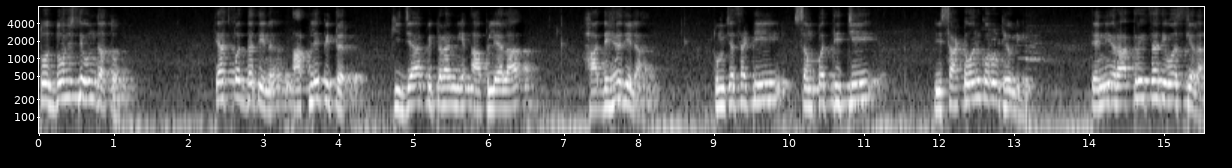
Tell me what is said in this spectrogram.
तो दोष देऊन जातो. त्याच पद्धतीनं आपले पितर की ज्या पितरांनी आपल्याला हा देह दिला तुमच्यासाठी संपत्तीची जी साठवण करून ठेवली. त्यांनी रात्रीचा दिवस केला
